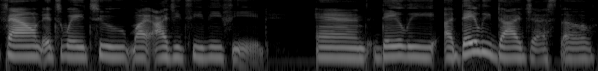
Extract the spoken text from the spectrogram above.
found its way to my IGTV feed and daily a daily digest of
